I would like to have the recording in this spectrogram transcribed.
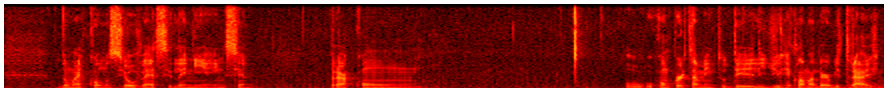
não é como se houvesse leniência para com o, o comportamento dele de reclamar da arbitragem.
